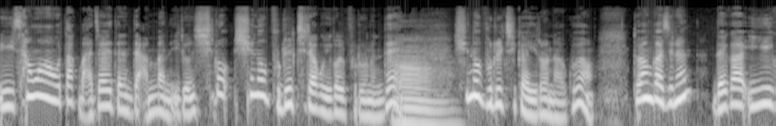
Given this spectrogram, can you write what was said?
이 상황하고 딱 맞아야 되는데 안 맞는 이런 신호 신호 불일치라고 이걸 부르는데 어. 신호 불일치가 일어나고요. 또 한 가지는 내가 이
